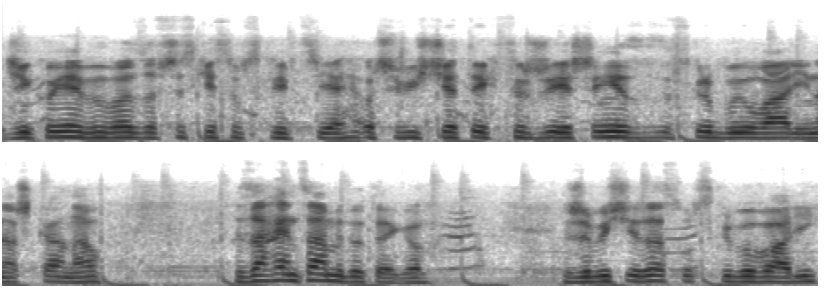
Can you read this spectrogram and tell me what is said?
Dziękujemy Wam za wszystkie subskrypcje. Oczywiście tych, którzy jeszcze nie zasubskrybowali nasz kanał. Zachęcamy do tego, żebyście zasubskrybowali.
